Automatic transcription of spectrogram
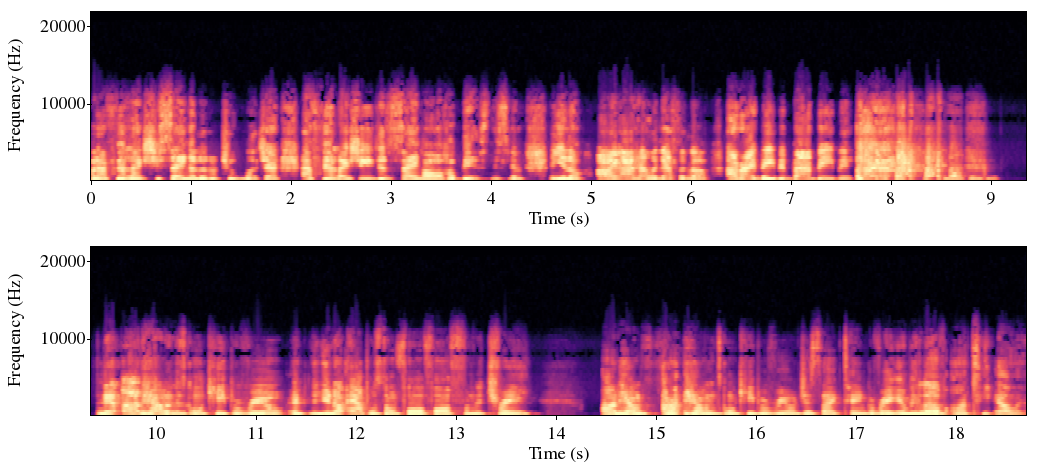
But I feel like she sang a little too much. I I feel like she just sang all her business, and you know, all right, Helen, that's enough. All right, baby, bye, baby. I gotta- Come on, baby. Now, Aunt Helen is going to keep it real. You know, apples don't fall far from the tree. Aunt Helen, Aunt Helen's going to keep it real, just like Tanqueray, and we love Auntie Helen.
